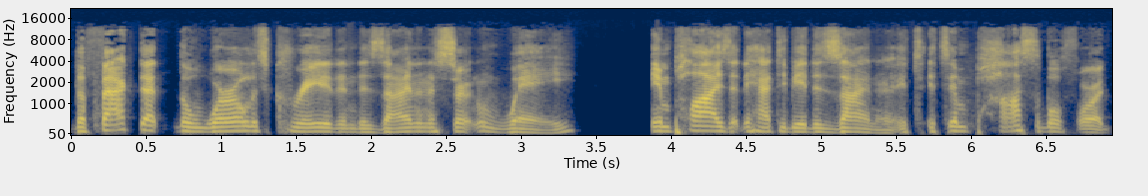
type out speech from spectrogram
the fact that the world is created and designed in a certain way implies that they had to be a designer. It's it's impossible for a,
